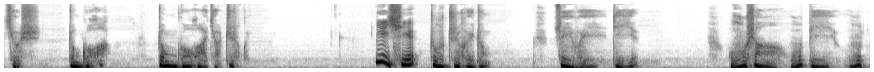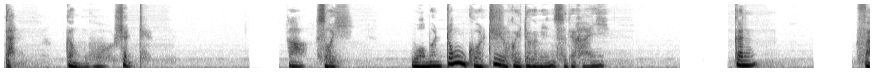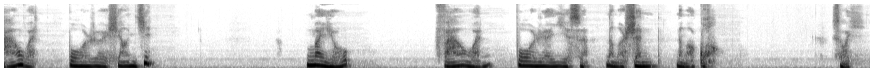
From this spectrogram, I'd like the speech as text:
就是中国话，中国话叫智慧。一切诸智慧中，最为第一，无上无比无等，更无甚者。啊，所以，我们中国智慧这个名词的含义，跟梵文般若相近。没有梵文般若意思那么深那么广，所以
